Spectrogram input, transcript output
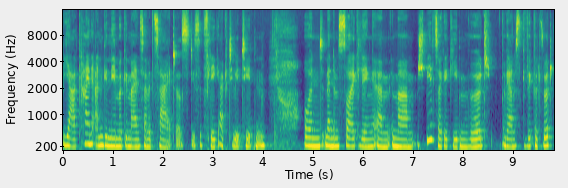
ja, keine angenehme gemeinsame Zeit ist, diese Pflegeaktivitäten. Und wenn dem Säugling ähm, immer Spielzeug gegeben wird, während es gewickelt wird,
